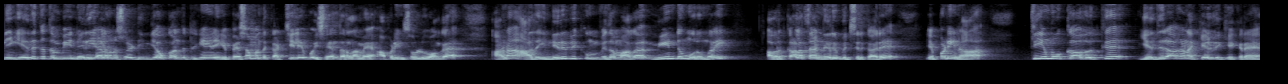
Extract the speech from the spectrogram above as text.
நீங்க எதுக்கு தம்பி நெறியாளர்னு சொல்லிட்டு இங்கே உட்காந்துட்டு நீங்கள் நீங்க பேசாம அந்த கட்சியிலே போய் சேர்ந்துடலாமே அப்படின்னு சொல்லுவாங்க. ஆனால் அதை நிரூபிக்கும் விதமாக மீண்டும் ஒரு முறை அவர் களத்துல நிரூபிச்சிருக்காரு. எப்படின்னா திமுகவுக்கு எதிராக நான் கேள்வி கேட்குறேன்.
